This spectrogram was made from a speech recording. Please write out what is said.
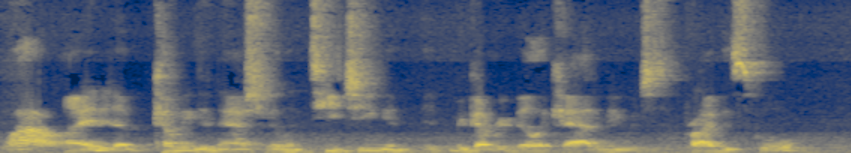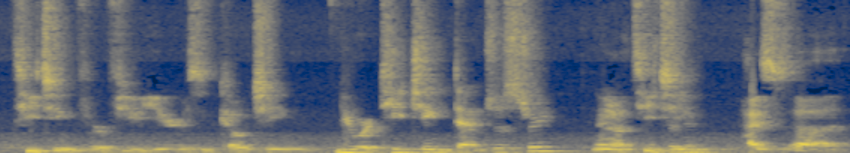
Wow I ended up coming to Nashville and teaching at, at Montgomery Bell Academy, which is a private school, teaching for a few years and coaching. you were teaching dentistry No, know, teaching high uh,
